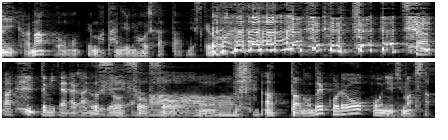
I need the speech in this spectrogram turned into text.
いいかなと思って、まあ単純に欲しかったんですけど、ス ターターキットみたいな感じで。そうそうそうあーあったので、これを購入しました。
